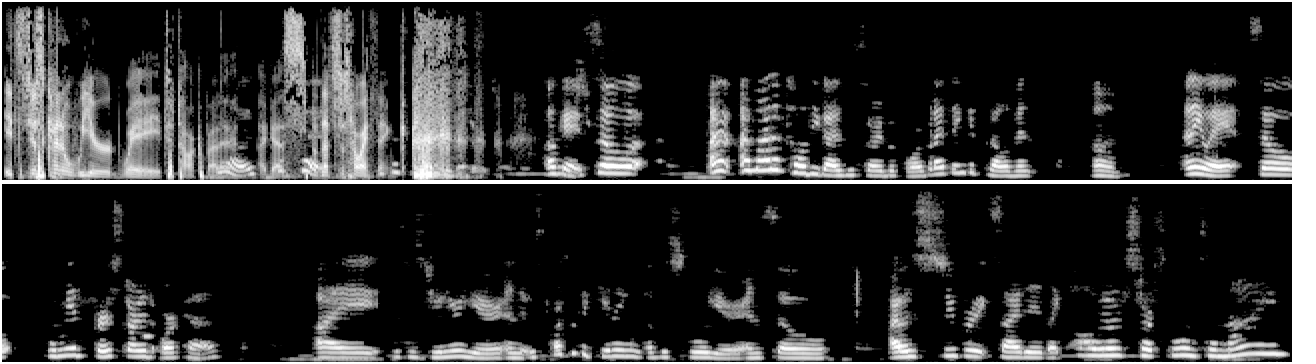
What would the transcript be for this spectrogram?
It's just kind of weird way to talk about it, No, I guess. But that's just how I think. okay, so I I might have told you guys this story before, but I think it's relevant. Um, anyway, so when we had first started Orca, I this was junior year, and it was towards the beginning of the school year, and so I was super excited, like, oh, we don't have to start school until nine,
